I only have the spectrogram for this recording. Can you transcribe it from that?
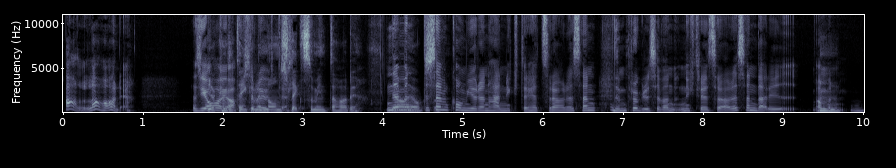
alla har det. Alltså jag, Jag, kan inte tänka mig någon det. släkt som inte har det. Nej, men sen kom ju den här nykterhetsrörelsen, den progressiva nykterhetsrörelsen där i ja, Mm. men,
